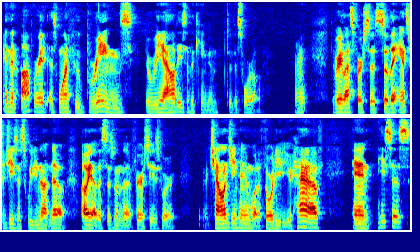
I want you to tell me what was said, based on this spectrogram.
and then operate as one who brings the realities of the kingdom to this world. Right? The very last verse says, So they answered Jesus, We do not know. Oh, yeah, this is when the Pharisees were challenging him, What authority do you have? And he says,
